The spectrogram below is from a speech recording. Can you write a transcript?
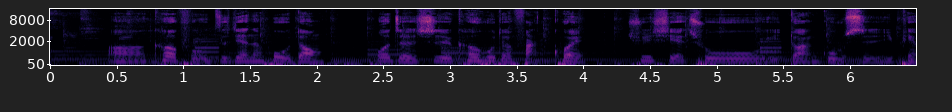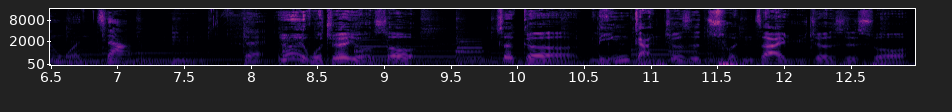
呃，客服之间的互动，或者是客户的反馈，去写出一段故事、一篇文章。嗯，对，因为我觉得有时候这个灵感就是存在于，就是说。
